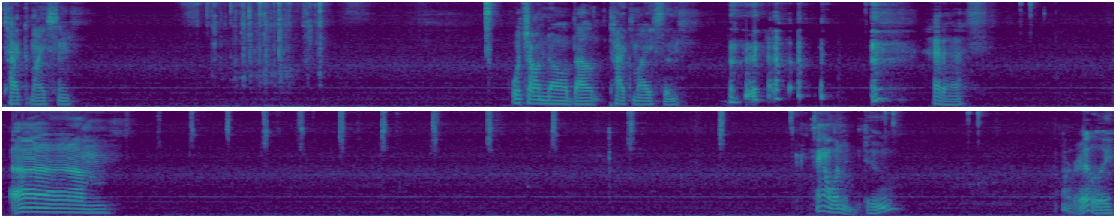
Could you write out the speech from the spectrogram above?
Tyke Myson. What y'all know about Tyke Myson? Head ass. Um. thing I want to do? Not really.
